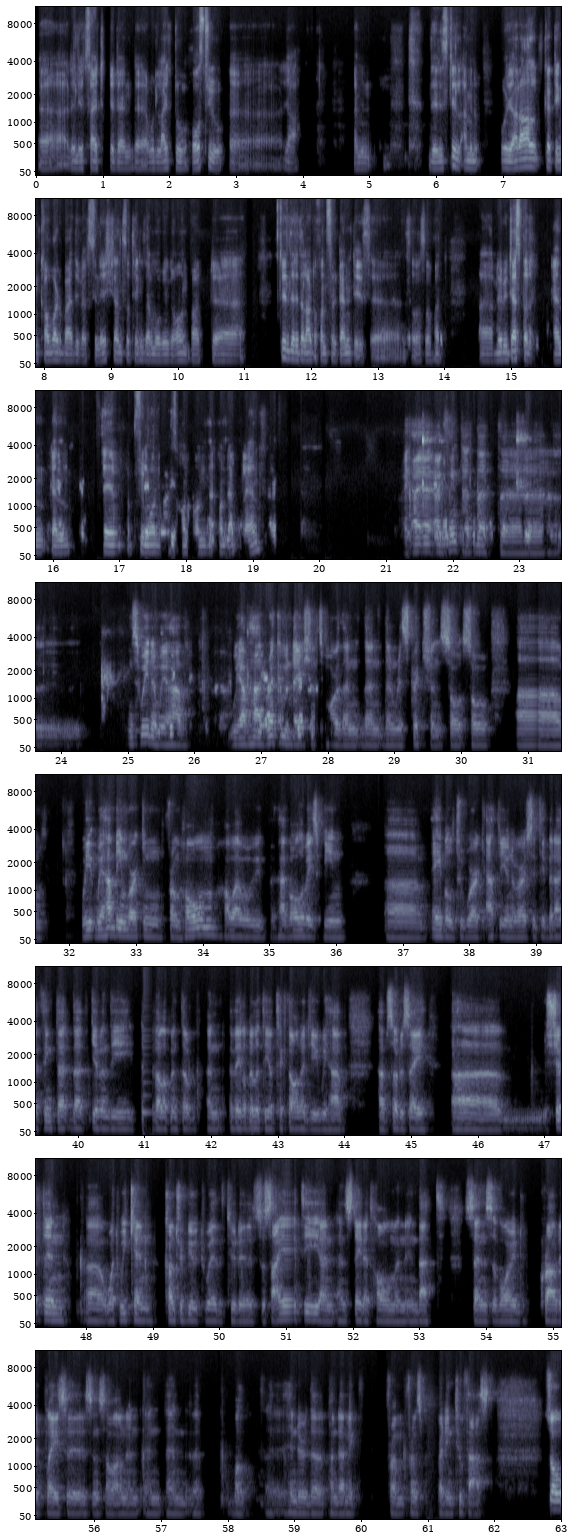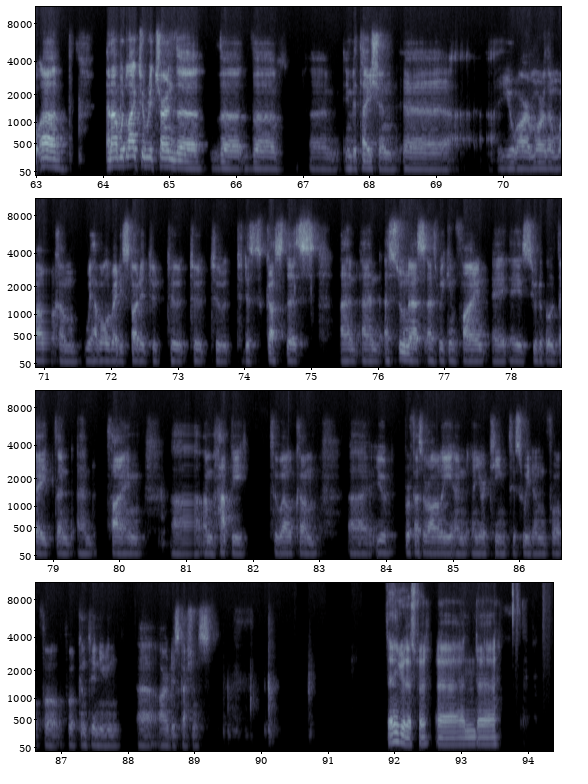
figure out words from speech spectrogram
uh, really excited and uh, would like to host you. Uh, yeah, I mean, there is still. I mean, we are all getting covered by the vaccination, so things are moving on, but uh, still there is a lot of uncertainties. Uh, so so, but uh, maybe Jesper can can say a few more words on on that, on that plan. I, I, think that that uh, in Sweden we have we have had recommendations more than than than restrictions. So so um, we we have been working from home. However, we have always been uh, able to work at the university. But I think that that given the development of and availability of technology, we have have so to say uh, shipped in uh, what we can contribute with to the society and, and stayed at home and in that sense avoid crowded places and so on and and and uh, well uh, hinder the pandemic from from spreading too fast. So uh, and i would like to return the the the um, invitation. Uh, you are more than welcome. We have already started to to to to to discuss this and and as soon as as we can find a, a suitable date and and time uh, i'm happy to welcome uh, you professor ali and, and your team to sweden for for for continuing uh, our discussions thank you Jesper. and uh,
